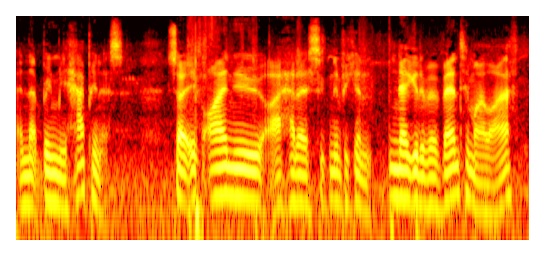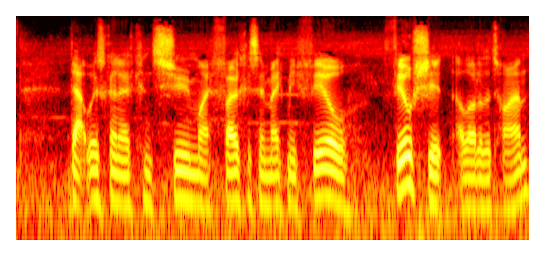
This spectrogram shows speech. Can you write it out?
and that bring me happiness. So if I knew I had a significant negative event in my life that was going to consume my focus and make me feel feel shit a lot of the time,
